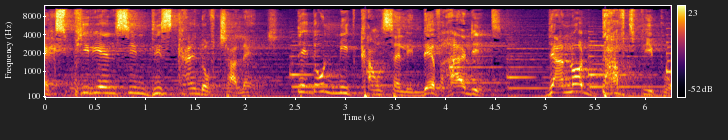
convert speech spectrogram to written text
experiencing this kind of challenge. They don't need counseling. They've heard it. They are not daft people.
